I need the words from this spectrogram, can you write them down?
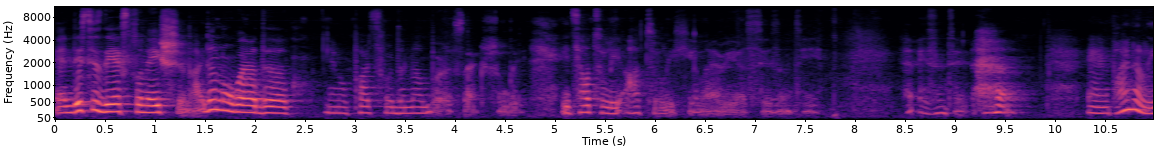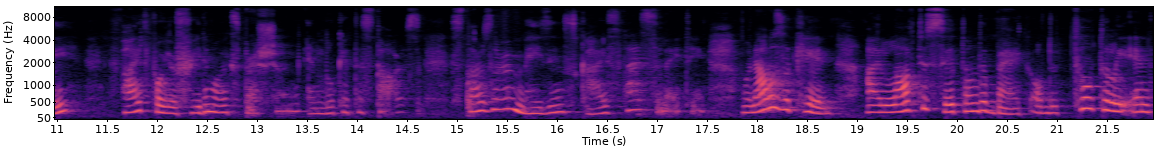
And this is the explanation. I don't know where the you know, parts for the numbers, actually. It's utterly, utterly hilarious, isn't it? Isn't it? and finally, Fight for your freedom of expression and look at the stars. Stars are amazing, sky is fascinating. When I was a kid, I loved to sit on the back of the totally and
